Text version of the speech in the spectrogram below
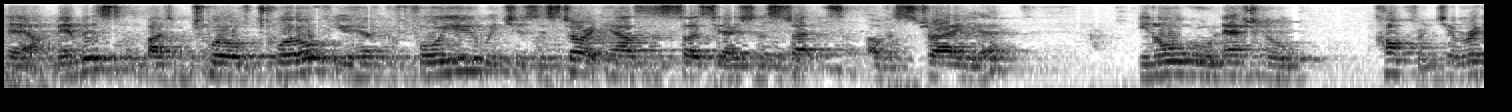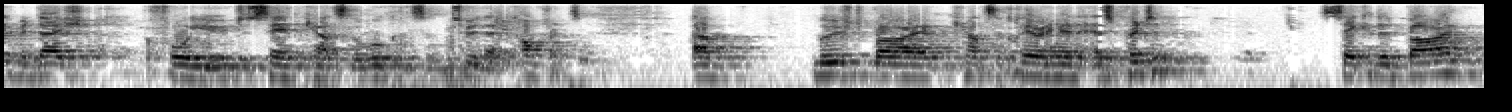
Now, members, item 12.12 you have before you, which is Historic Houses Association of of Australia inaugural national conference. You have a recommendation before you to send councillor Wilkinson to that conference. Um, moved by councillor Clearihan as printed, seconded by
